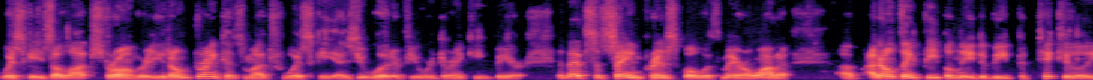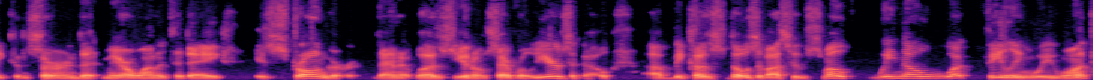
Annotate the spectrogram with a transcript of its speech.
Whiskey's a lot stronger. You don't drink as much whiskey as you would if you were drinking beer. And that's the same principle with marijuana. Uh, I don't think people need to be particularly concerned that marijuana today is stronger than it was, you know, several years ago, uh, because those of us who smoke, we know what feeling we want.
